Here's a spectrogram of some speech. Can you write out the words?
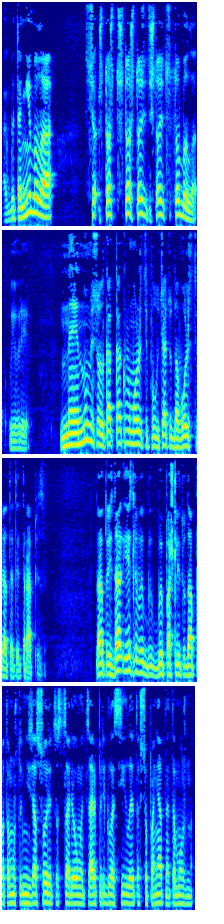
Как бы то ни было, все, что, что, что, что, что было у евреев? Неенумису, как, как вы можете получать удовольствие от этой трапезы? Да, то есть, да, если вы бы пошли туда, потому что нельзя ссориться с царем, и царь пригласил, это все понятно, это можно.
